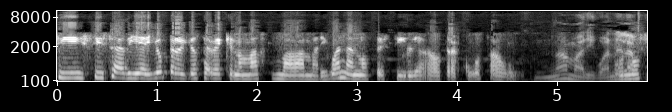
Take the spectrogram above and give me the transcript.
sí, sí sabía yo, pero yo sabía que nomás fumaba marihuana, no sé si le haga otra cosa o... Una marihuana la no sé.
